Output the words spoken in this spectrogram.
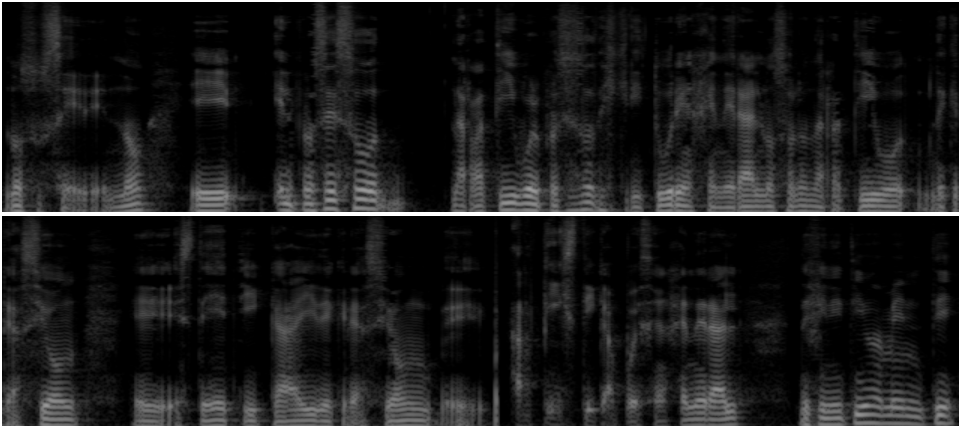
no sucede, ¿no? Eh, el proceso narrativo, el proceso de escritura en general, no solo narrativo, de creación eh, estética y de creación artística, pues en general, definitivamente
